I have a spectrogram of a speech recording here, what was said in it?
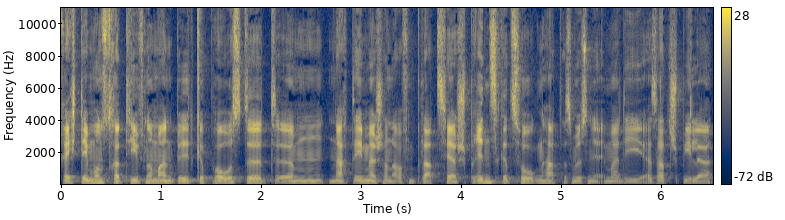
recht demonstrativ nochmal ein Bild gepostet, ähm, nachdem er schon auf dem Platz ja Sprints gezogen hat. Das müssen ja immer die Ersatzspieler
